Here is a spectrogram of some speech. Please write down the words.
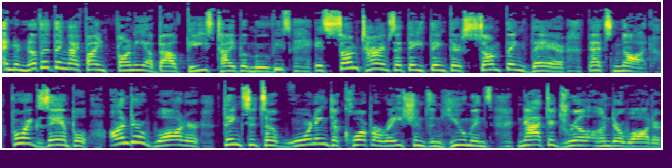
And another thing I find funny about these type of movies is sometimes that they think there's something there that's not. For example, Underwater thinks it's a warning to corporations and humans not to drill underwater.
